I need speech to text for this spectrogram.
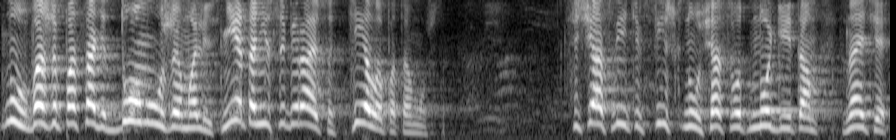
Ну, вас же посадят, дома уже молись. Нет, они собираются, тело потому что. Сейчас, видите, фишка, ну, сейчас вот многие там, знаете,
